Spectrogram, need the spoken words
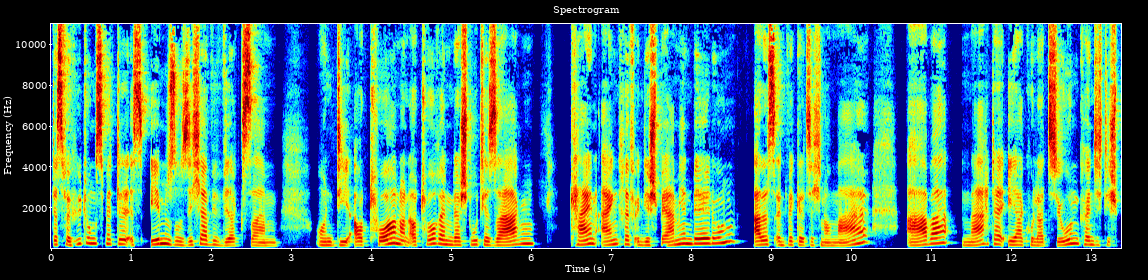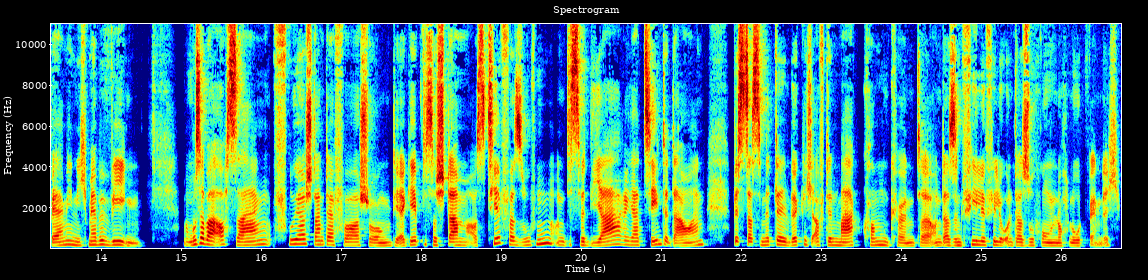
das Verhütungsmittel ist ebenso sicher wie wirksam. Und die Autoren und Autorinnen der Studie sagen, kein Eingriff in die Spermienbildung, alles entwickelt sich normal, aber nach der Ejakulation können sich die Spermien nicht mehr bewegen. Man muss aber auch sagen, früher stand der Forschung, die Ergebnisse stammen aus Tierversuchen und es wird Jahre, Jahrzehnte dauern, bis das Mittel wirklich auf den Markt kommen könnte. Und da sind viele, viele Untersuchungen noch notwendig.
